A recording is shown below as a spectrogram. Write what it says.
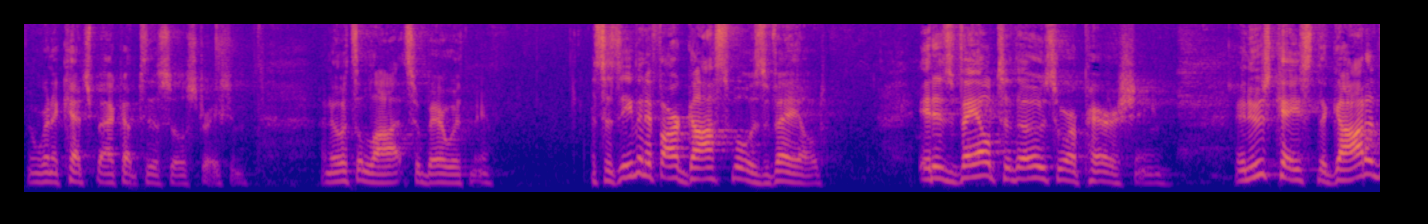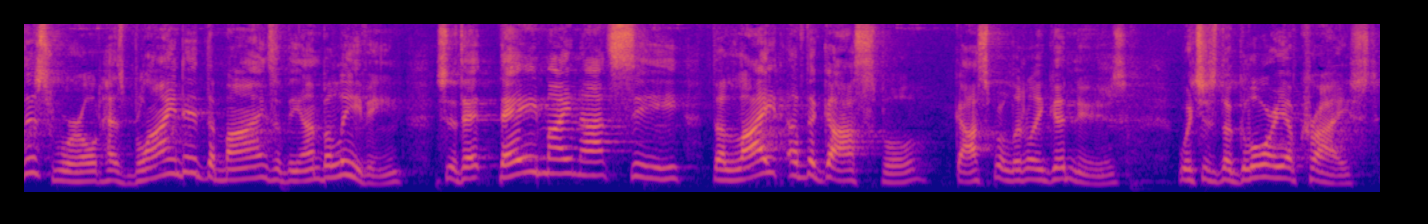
and we're going to catch back up to this illustration. I know it's a lot, so bear with me. It says, Even if our gospel is veiled, it is veiled to those who are perishing, in whose case the God of this world has blinded the minds of the unbelieving so that they might not see the light of the gospel, gospel literally good news, which is the glory of Christ,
